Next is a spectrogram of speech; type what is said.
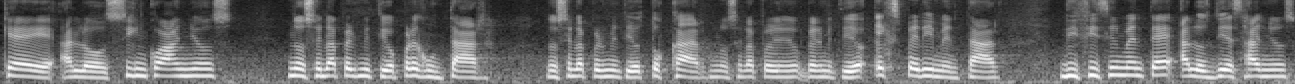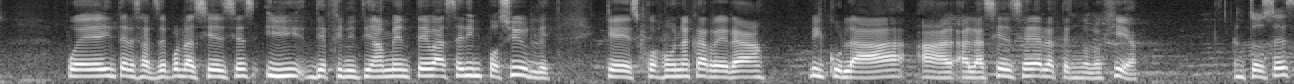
que a los cinco años no se le ha permitido preguntar, no se le ha permitido tocar, no se le ha permitido experimentar, difícilmente a los 10 años puede interesarse por las ciencias y definitivamente va a ser imposible que escoja una carrera vinculada a, la ciencia y a la tecnología. Entonces,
